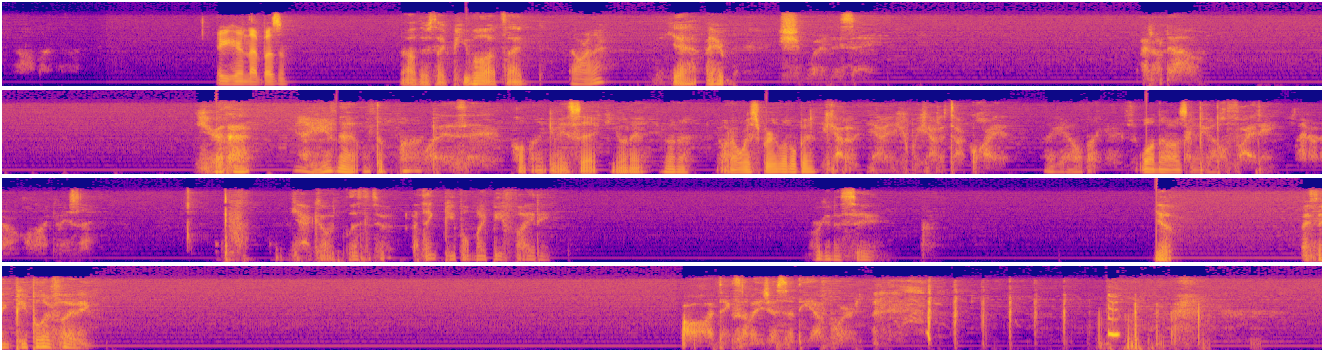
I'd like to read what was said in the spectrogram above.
Are you hearing that buzzing? Oh, there's like people outside. Oh, are there? Yeah, I hear. Shh, what are they saying? I don't know. You hear that? Yeah, I hear that. What the fuck? What is it? Hold on, give me a sec. You wanna, you wanna, you wanna whisper a little bit? We gotta, yeah, we gotta talk quiet. Okay, hold on, guys. Well, no, I was Are gonna people go. fighting? I don't know. Hold on, give me a sec. Yeah, go listen to it. I think people might be fighting. We're gonna see. Yep. I think people are fighting. Oh, I think somebody just said the F word.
